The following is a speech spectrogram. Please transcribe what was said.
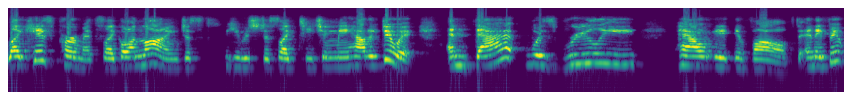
like his permits, like online. Just he was just like teaching me how to do it, and that was really how it evolved. And if it,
